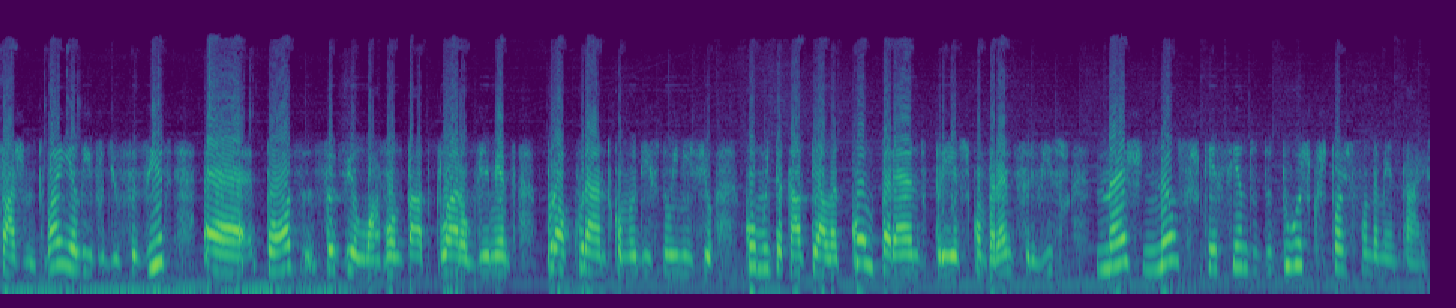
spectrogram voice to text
faz muito bem, é livre de o fazer, uh, pode fazê-lo à vontade, claro, obviamente, procurando, como eu disse no início, com muita cautela, comparando preços, comparando serviços, mas não se esquecendo de duas questões fundamentais.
